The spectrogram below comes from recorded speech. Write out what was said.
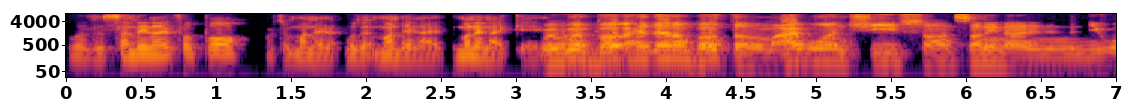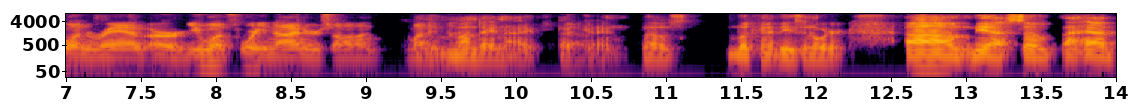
was it Sunday night football? Or was it Monday? Was it Monday night? Monday night game. We went both had that on both of them. I won Chiefs on Sunday night, and then you won Ram or you won 49ers on Monday night. Monday night. Yeah. Okay, I was looking at these in order. Um, yeah, so I had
